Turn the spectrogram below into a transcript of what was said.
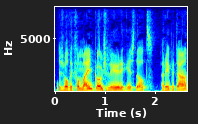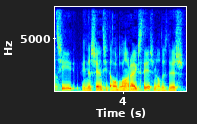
Dus wat ik van mijn coach leerde is dat reputatie in essentie het allerbelangrijkste is. En dat is dus,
